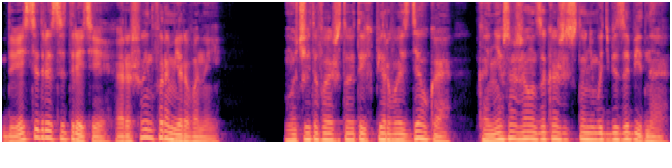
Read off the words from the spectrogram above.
233. Хорошо информированный. Учитывая, что это их первая сделка, конечно же он закажет что-нибудь безобидное.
